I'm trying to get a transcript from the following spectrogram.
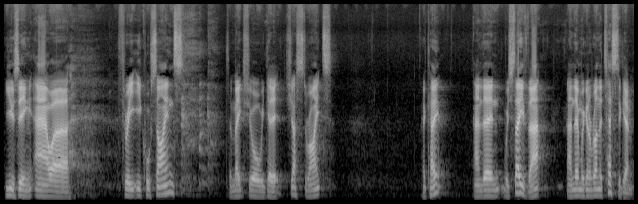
using our three equal signs to make sure we get it just right. Okay, and then we save that, and then we're going to run the test again.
